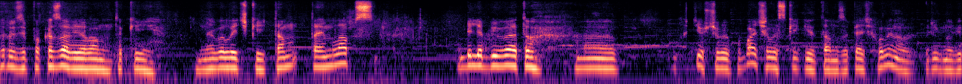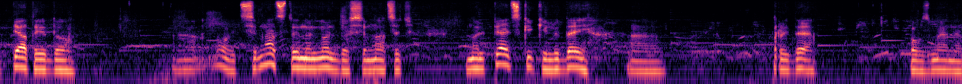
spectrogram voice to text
Друзі, показав я вам такий невеличкий там, таймлапс біля бювету. Е, хотів, щоб ви побачили, скільки там за 5 хвилин, рівно від 5 до е, ну, від 17.00 до 17.05, скільки людей е, пройде повз мене,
